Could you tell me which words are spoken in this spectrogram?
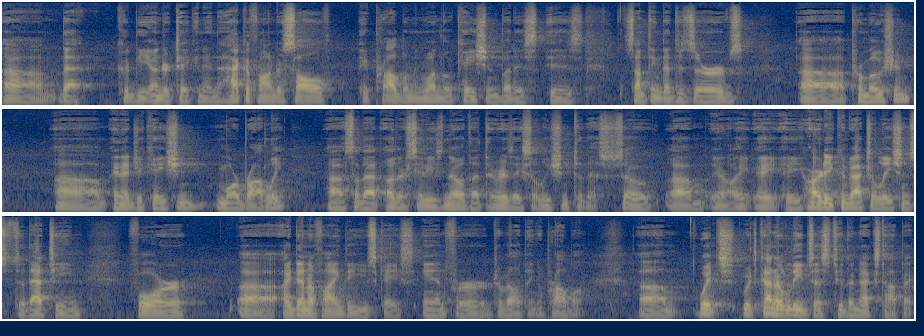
um, that could be undertaken in the hackathon to solve a problem in one location, but is is something that deserves uh, promotion um, and education more broadly. Uh, so that other cities know that there is a solution to this. So, um, you know, a, a, a, hearty congratulations to that team for uh, identifying the use case and for developing a problem, um, which which kind of leads us to the next topic,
